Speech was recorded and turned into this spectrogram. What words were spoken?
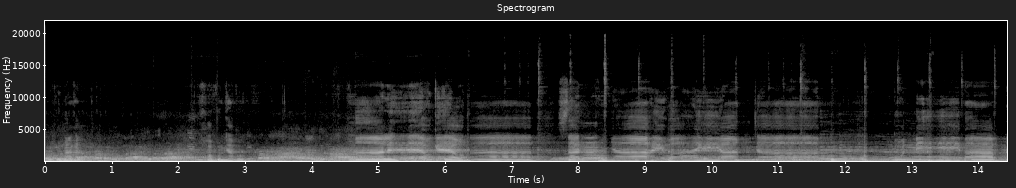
ขอบคุณมากครับ ขอบคุณครับผม มาแล้วแก้วตา สัญญาให้ไว้ยังจำบุญนี้บาปน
